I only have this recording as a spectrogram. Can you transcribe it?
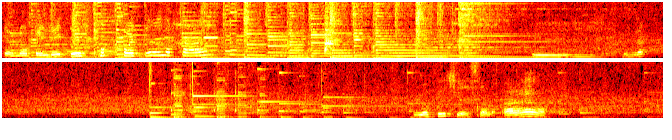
เดี๋ยวเราไปเล่นด้วยทุกคนด้วยนะคะ แล้วก็เขียนสระอาโบ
